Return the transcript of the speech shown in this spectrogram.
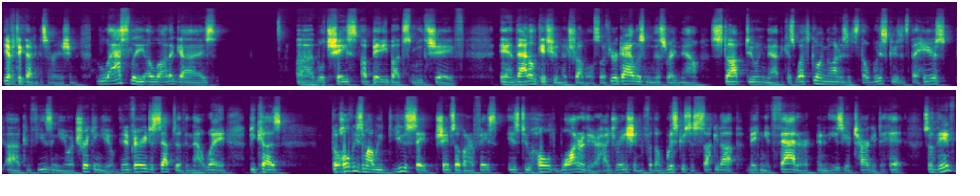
you have to take that into consideration. Lastly, a lot of guys uh, will chase a baby butt smooth shave. And that'll get you into trouble. So if you're a guy listening to this right now, stop doing that because what's going on is it's the whiskers, it's the hairs uh, confusing you or tricking you. They're very deceptive in that way because the whole reason why we use shape, shave soap on our face is to hold water there, hydration, for the whiskers to suck it up, making it fatter and an easier target to hit. So they've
